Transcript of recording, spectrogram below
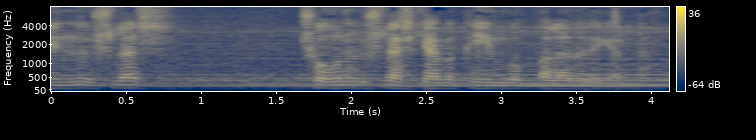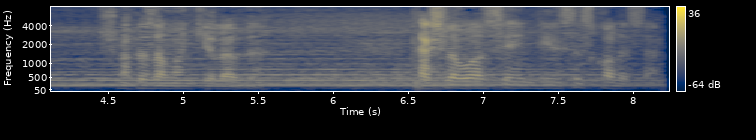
dinni ushlash cho'g'ini ushlash kabi qiyin bo'lib qoladi deganlar. Shunaqa zamon keladi. Tashlab yuborsang dinsiz qolasan.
